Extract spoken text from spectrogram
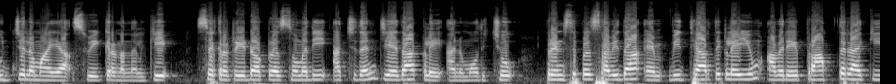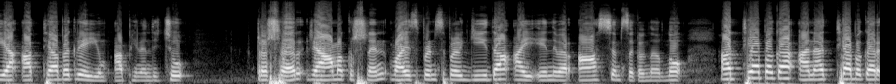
ഉജ്ജ്വലമായ സ്വീകരണം നൽകി. സെക്രട്ടറി ഡോക്ടർ സുമതി അച്യുതൻ ജേതാക്കളെ അനുമോദിച്ചു. പ്രിൻസിപ്പൽ സവിത എം വിദ്യാർത്ഥികളെയും അവരെ പ്രാപ്തരാക്കിയ അധ്യാപകരെയും അഭിനന്ദിച്ചു. Treasurer Ramakrishnan vice principal Geetha I എന്നിവർ ആശംസകൾ നേർന്നു. അധ്യാപക അനധ്യാപകർ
